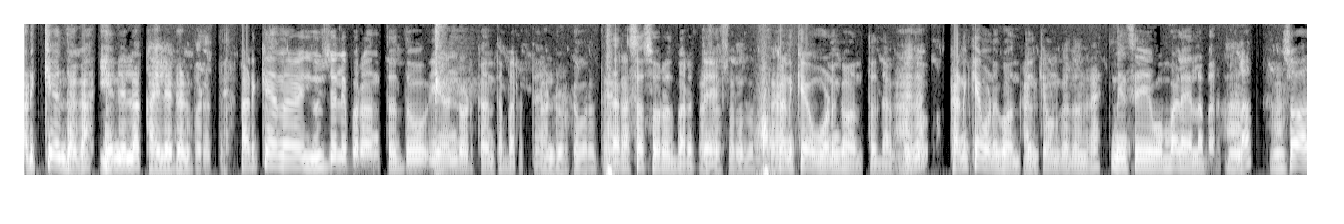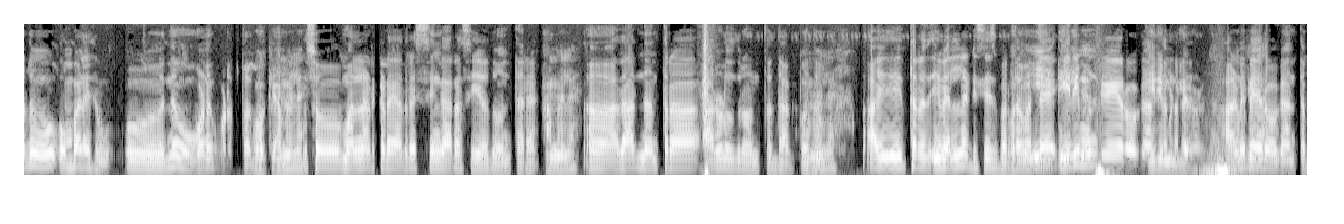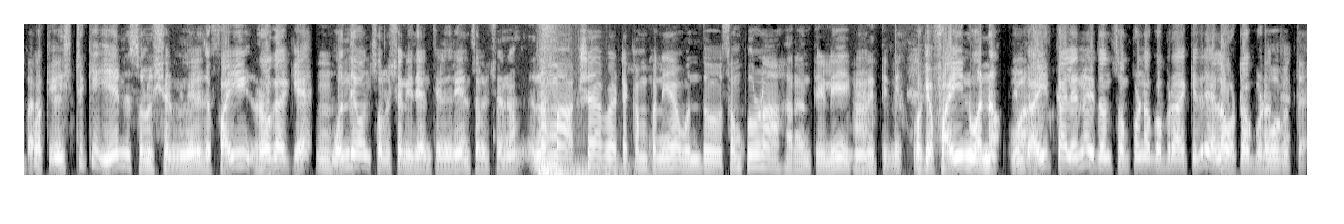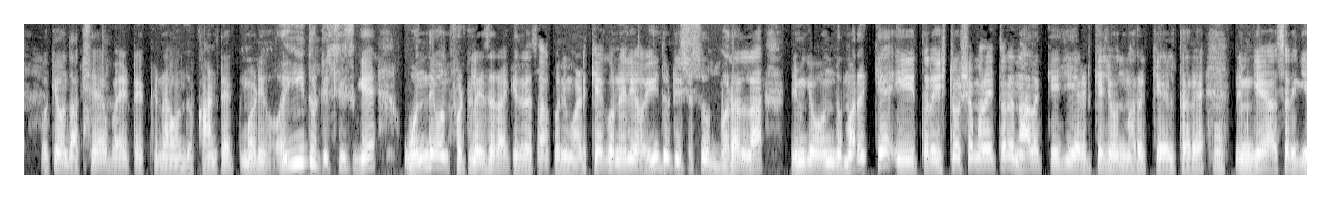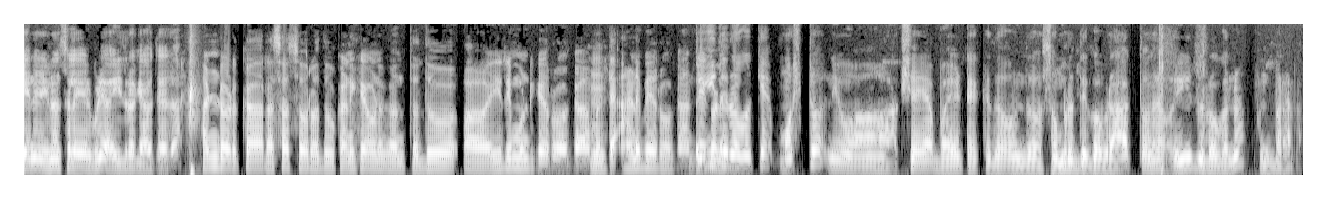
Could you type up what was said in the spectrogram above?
ಅಡಿಕೆ ಅಂದಾಗ ಏನೆಲ್ಲ ಕಾಯಿಲೆಗಳು ಬರುತ್ತೆ? ಅಡಿಕೆ ಅಂದ್ರೆ ಯೂಶಲಿ ಬರುವಂತದ್ದು ಈ ಅಂಡೊಡ್ಕ ಅಂತ ಬರುತ್ತೆ. ಅಂಡೊಡ್ಕ ಬರುತ್ತೆ. ರಸ ಸೋರೋದ್ ಬರುತ್ತೆ. ಕಣಕೆ ಒಣಗೋ ಅಂತದ್ದಾಗ್ಬೋದು ಕಣಕೆ ಒಣಗೋ ಅಂತ ಕಣಕೆ ಒಣಗೋದು ಅಂದ್ರೆ? ಮೀನ್ಸ್ ಈ ಒಂಬಳೆ ಎಲ್ಲ ಬರುತ್ತಲ್ಲ. ಸೊ ಅದು ಒಂಬಳೆ ಒಣಗ್ಬಿಡುತ್ತೆ ಓಕೆ ಆಮೇಲೆ? ಸೊ ಮಲೆನಾಡ್ ಕಡೆ ಆದ್ರೆ ಸಿಂಗಾರ ಸಿಯೋದು ಅಂತಾರೆ. ಆಮೇಲೆ? ಅದಾದ ನಂತರ ಅರಳುದ್ರು ಅಂತದ್ದು ಆಗ್ಬೋದು. ಈ ತರದ ಇವೆಲ್ಲ ಡಿಸೀಸ್ ಬರ್ತವೆ. ಮತ್ತೆ ಹಿರಿಮುಂಡಿಗೆ ರೋಗ. ಅಣಬೆ ರೋಗ ಅಂತ ಬರುತ್ತೆ. ಇಷ್ಟಕ್ಕೆ ಏನು ಸೊಲ್ಯೂಷನ್ ನೀವು ಹೇಳಿದ್ರೆ ಫೈ ರೋಗಕ್ಕೆ ಒಂದೇ ಒಂದು ಸೊಲ್ಯೂಷನ್ ಇದೆ ಅಂತ ಹೇಳಿದ್ರೆ ಏನ್ ಸೊಲ್ಯೂಷನ್ ನಮ್ಮ ಅಕ್ಷಯ ಬೇಟೆ ಕಂಪನಿಯ ಒಂದು ಸಂಪೂರ್ಣ ಆಹಾರ ಅಂತ ಹೇಳಿ ಕರಿತೀವಿ. ಓಕೆ ಫೈನ್ ಒನ್ ಒಂದು ಐದ್ ಕಾಲೇನ ಇದೊಂದು ಸಂಪೂರ್ಣ ಗೊಬ್ಬರ ಹಾಕಿದ್ರೆ ಎಲ್ಲ ಹೊಟ್ಟೋಗ್ಬಿಡುತ್ತೆ ಹೋಗುತ್ತೆ. ಓಕೆ ಒಂದು ಅಕ್ಷಯ ಬಯೋಟೆಕ್ನ ಒಂದು ಕಾಂಟ್ಯಾಕ್ಟ್ ಮಾಡಿ ಐದು ಡಿಸೀಸ್ಗೆ ಒಂದೇ ಒಂದು ಫರ್ಟಿಲೈಸರ್ ಹಾಕಿದ್ರೆ ಸಾಕು. ನಿಮ್ಮ ಅಡಿಕೆ ಗೊನೆಯಲ್ಲಿ ಐದು ಡಿಸೀಸ್ ಬರಲ್ಲ. ನಿಮಗೆ ಒಂದು ಮರಕ್ಕೆ ಈ ತರ ಇಷ್ಟು ವರ್ಷ ಮರ ಇರ್ತಾರೆ ನಾಲ್ಕು ಕೆಜಿ ಎರಡು ಕೆಜಿ ಒಂದು ಮರಕ್ಕೆ ಹೇಳ್ತಾರೆ. ನಿಮಗೆ ಸರಿಗೆ ಏನೇನು ಇನ್ನೊಂದ್ಸಲ ಹೇಳ್ಬಿಡಿ ಐದ್ರಾಗ ಯಾವ್ದು ಯಾವ್ದು? ಹಣ್ಣೊಡ್ಕ ರಸ ಸೋರೋದು ಕಣಕೆ ಒಣಗುವಂಥದ್ದು ಆ, ಹಿರಿಮುಂಡಿಗೆ ರೋಗ ಮತ್ತೆ ಅಣಬೆ ರೋಗ ಅಂತ ರೋಗಕ್ಕೆ ಮೋಸ್ಟ್ ನೀವು ಅಕ್ಷಯ ಬಯೋಟೆಕ್ ಒಂದು ಸಮೃದ್ಧಿ ಗೊಬ್ಬರ ಆಗ್ತು ಅಂದ್ರೆ ಐದು ರೋಗನು ಬರಲ್ಲ.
